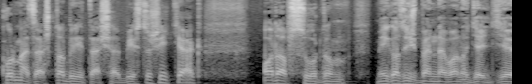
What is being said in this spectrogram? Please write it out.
kormányzás stabilitását biztosítják. Ad abszurdum, még az is benne van, hogy egy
